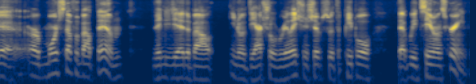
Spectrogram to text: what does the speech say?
uh, or more stuff about them than he did about, you know, the actual relationships with the people that we'd seen on screen.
